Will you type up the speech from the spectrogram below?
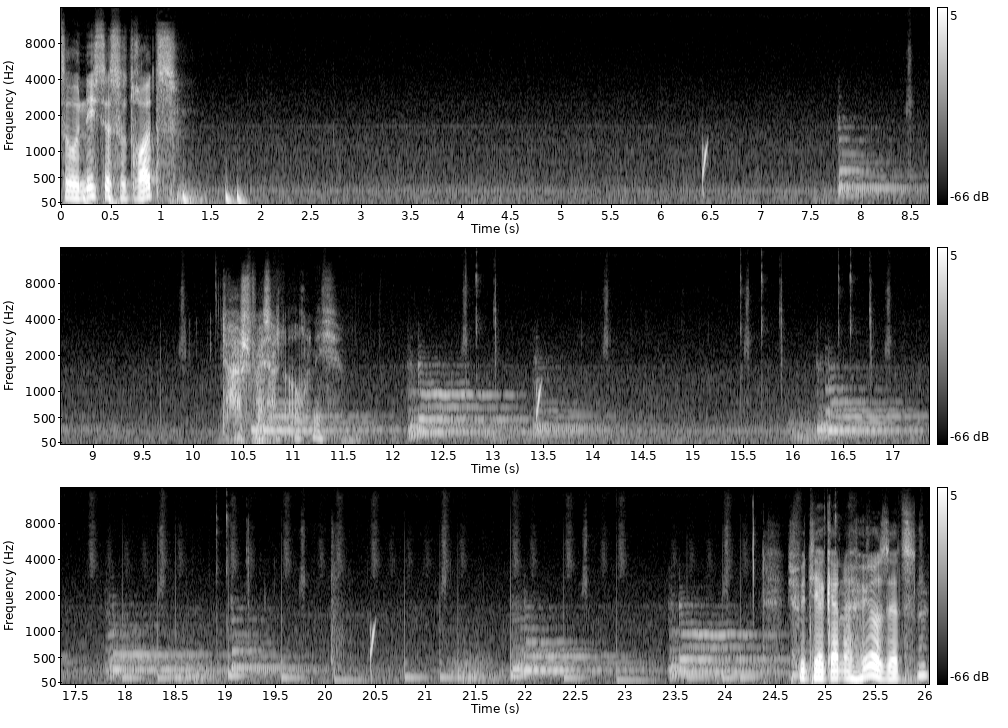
So, nichtsdestotrotz. Ja, ich weiß halt auch nicht. Ich würde die ja gerne höher setzen.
